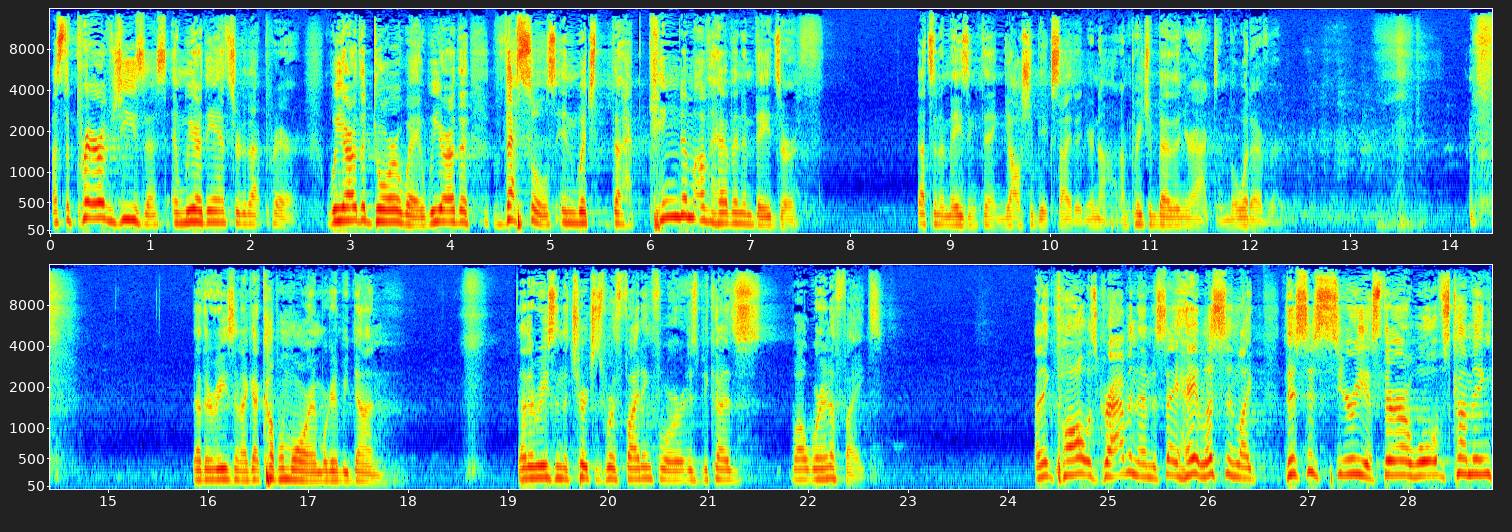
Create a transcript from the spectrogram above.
That's the prayer of Jesus, and we are the answer to that prayer. We are the doorway, we are the vessels in which the kingdom of heaven invades earth. That's an amazing thing. Y'all should be excited. You're not. I'm preaching better than you're acting, but whatever. Another reason, I got a couple more and we're going to be done. Another reason the church is worth fighting for is because, well, we're in a fight. I think Paul was grabbing them to say, hey, listen, like, this is serious. There are wolves coming.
